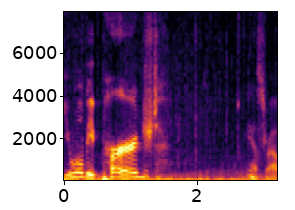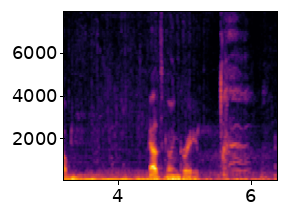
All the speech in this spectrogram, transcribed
You will be purged. Yes, Rob. Yeah, it's going great.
